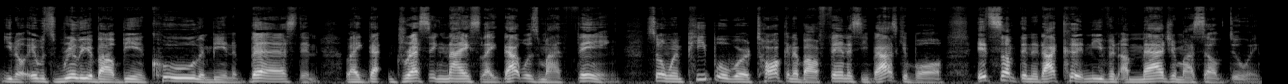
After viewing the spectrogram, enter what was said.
you know, it was really about being cool and being the best and like that dressing nice. Like that was my thing. So when people were talking about fantasy basketball, it's something that I couldn't even imagine myself doing.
